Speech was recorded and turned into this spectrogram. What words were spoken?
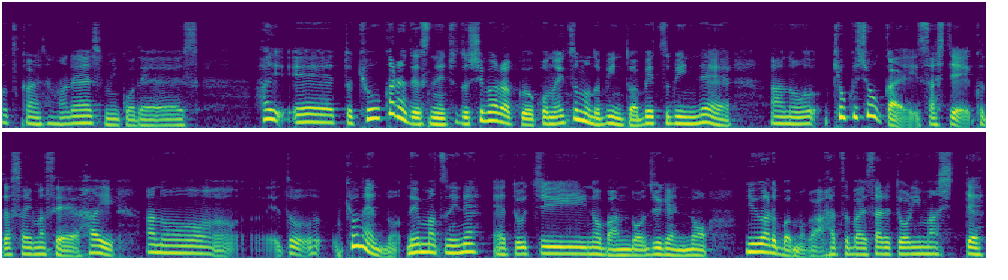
お疲れ様です。みこです。はい、えーっと、今日からですね、ちょっとしばらく、このいつもの便とは別便で、あの、曲紹介させてくださいませ。はい、あの、えっと、去年の年末にね、えっと、うちのバンド、受験のニューアルバムが発売されておりまして、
